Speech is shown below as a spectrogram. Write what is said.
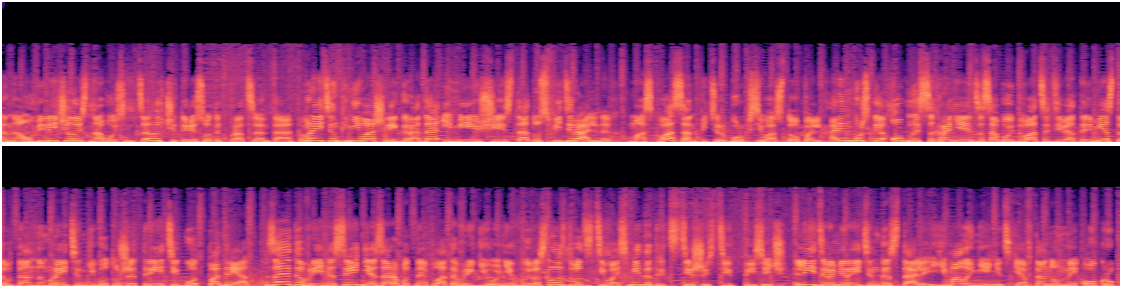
она увеличилась на 8,4%. В рейтинг не вошли города, имеющие статус федеральных – Москва, Санкт-Петербург, Севастополь. Оренбургская область сохраняет за собой 29 место в данном рейтинге вот уже третий год подряд. За это время средняя заработная плата в регионе выросла с 28 до 36 тысяч. Лидерами рейтинга стали Ямало-Ненецкий автономный округ,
